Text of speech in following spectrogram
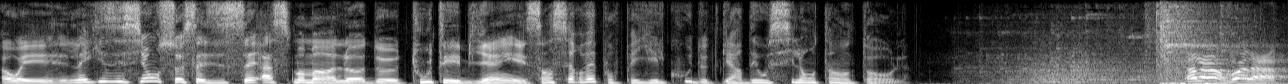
Ah oui, l'Inquisition se saisissait à ce moment-là de tous tes biens et s'en servait pour payer le coup de te garder aussi longtemps en tôle. Alors voilà,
